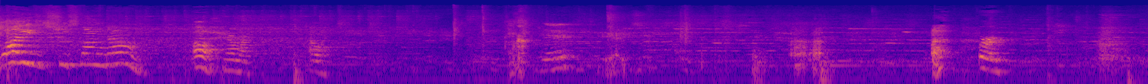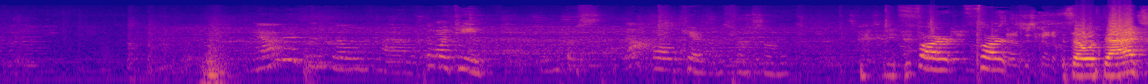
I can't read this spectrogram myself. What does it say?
Why is she slowing down? Oh, never mind. Oh. Bird. Now this is so powerful. Look at my team. All characters from Sonic. Fart, fart. So with that,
